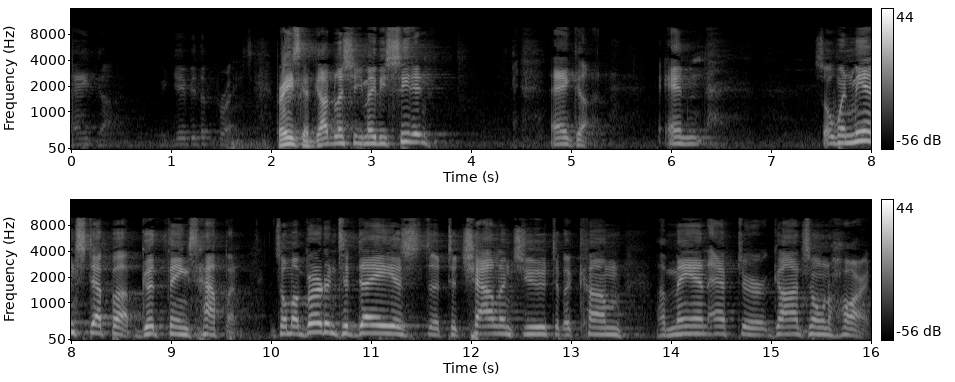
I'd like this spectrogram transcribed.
Thank God. We give you the praise. Praise God. God bless you. You may be seated. Thank God. And so when men step up, good things happen. So my burden today is to, to challenge you to become a man after God's own heart.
